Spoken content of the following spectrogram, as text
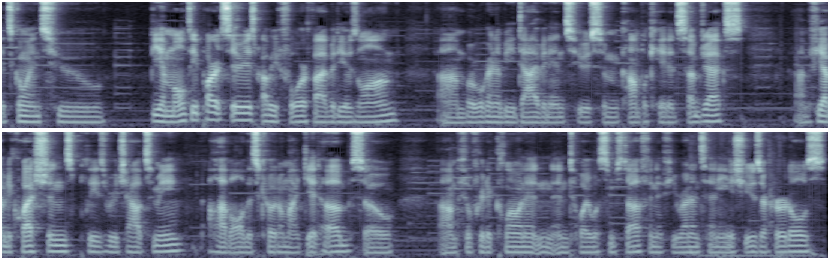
It's going to be a multi-part series, probably four or five videos long, um, but we're going to be diving into some complicated subjects. Um, if you have any questions, please reach out to me. I'll have all this code on my GitHub, so um, feel free to clone it and, and toy with some stuff. And if you run into any issues or hurdles,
